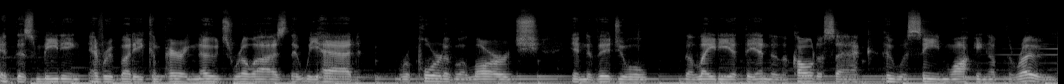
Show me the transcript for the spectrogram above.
At this meeting, everybody comparing notes realized that we had report of a large individual, the lady at the end of the cul-de-sac who was seen walking up the road.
